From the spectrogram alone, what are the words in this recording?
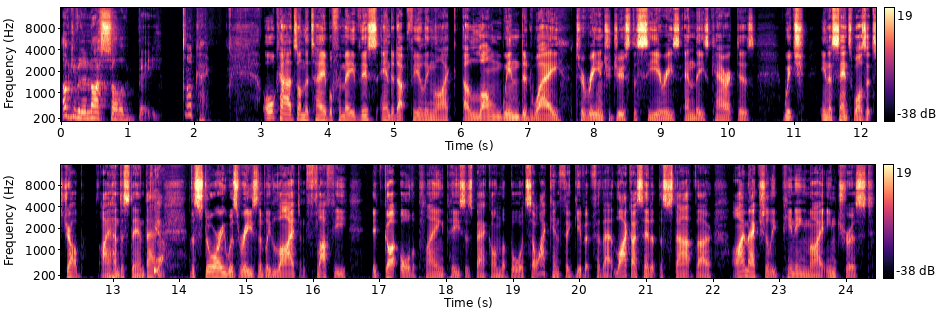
I'll give it a nice solid B. Okay. All cards on the table for me, this ended up feeling like a long winded way to reintroduce the series and these characters, which, in a sense, was its job. I understand that. Yeah. The story was reasonably light and fluffy. It got all the playing pieces back on the board, so I can forgive it for that. Like I said at the start, though, I'm actually pinning my interest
